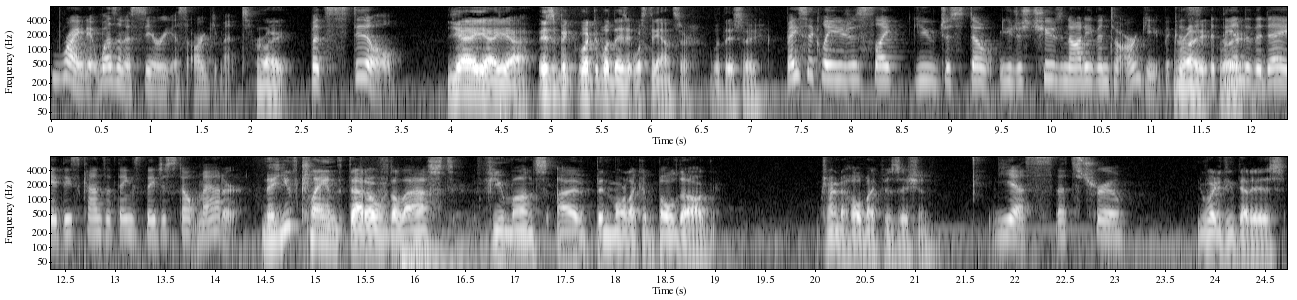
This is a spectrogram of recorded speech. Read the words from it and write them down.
Right, it wasn't a serious argument, Right. but still, Yeah, yeah, yeah. It's a big. What? What they? What's the answer? What they say? basically, you just like you just don't you just choose not even to argue because Right, at the right. end of the day, these kinds of things they just don't matter. Now you've claimed that over the last few months I've been more like a bulldog, trying to hold my position. Yes, that's true. What do you think that is?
